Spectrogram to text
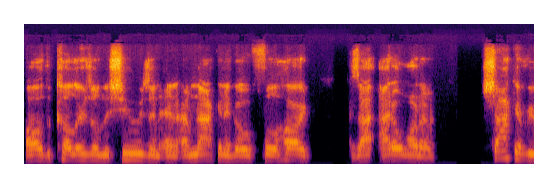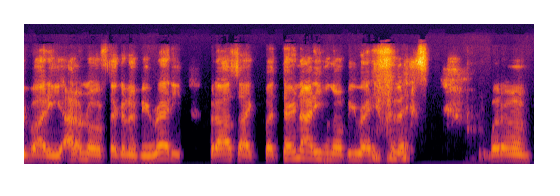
all the colors on the shoes and, and I'm not going to go full hard because I, I don't want to shock everybody. I don't know if they're going to be ready, but I was like, but they're not even going to be ready for this. But um,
